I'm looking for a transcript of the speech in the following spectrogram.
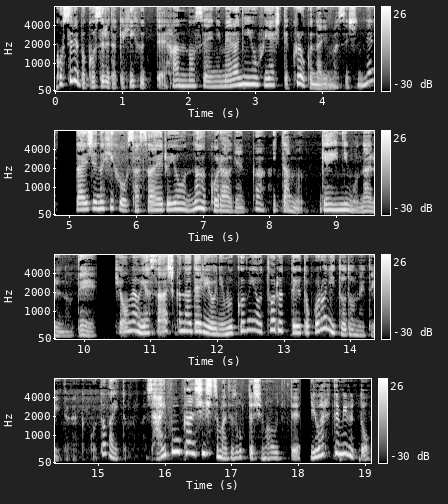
こすればこするだけ皮膚って反応性にメラニンを増やして黒くなりますしね。大事な皮膚を支えるようなコラーゲンが傷む原因にもなるので、表面を優しく撫でるようにむくみを取るっていうところに留めていただくことがいいと思います。細胞間脂質まで取ってしまうって言われてみると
